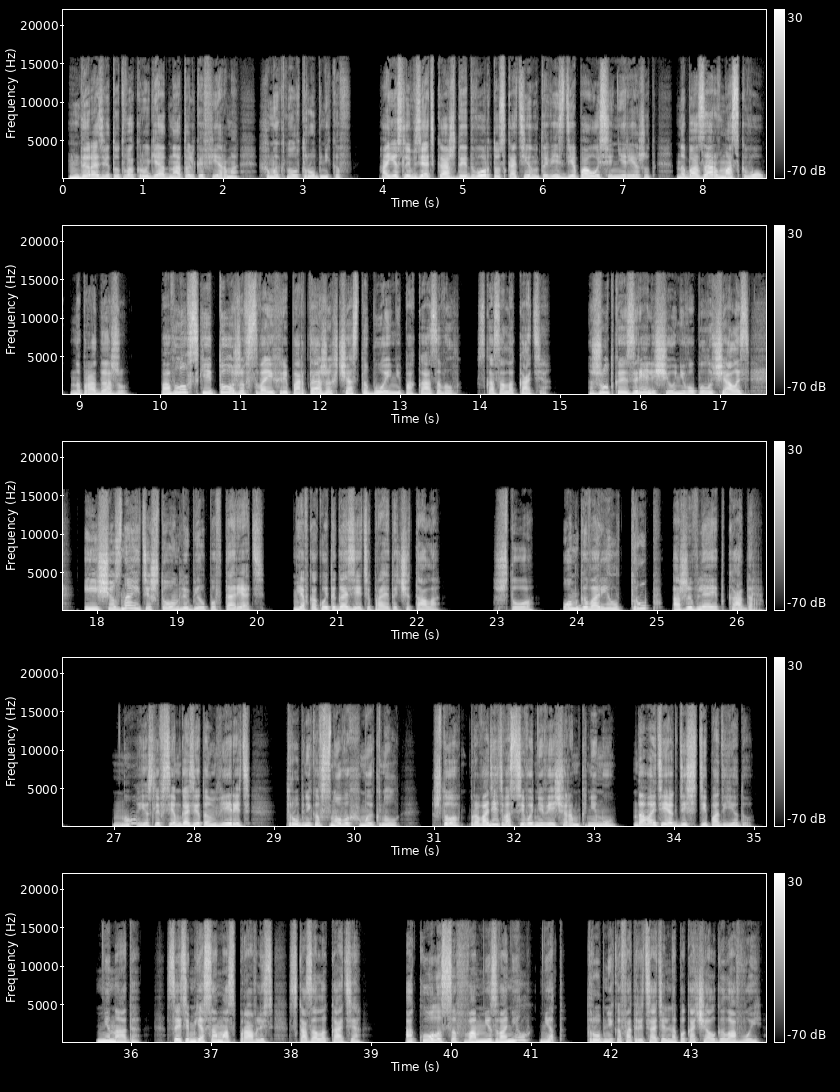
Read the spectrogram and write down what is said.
«Да разве тут в округе одна только ферма?» — хмыкнул Трубников. «А если взять каждый двор, то скотину-то везде по осени режут. На базар в Москву, на продажу». «Павловский тоже в своих репортажах часто бойни показывал», — сказала Катя. «Жуткое зрелище у него получалось. И еще знаете, что он любил повторять? Я в какой-то газете про это читала». «Что?» Он говорил, труп оживляет кадр. «Ну, если всем газетам верить...» Трубников снова хмыкнул. «Что, проводить вас сегодня вечером к нему? Давайте я к десяти подъеду». «Не надо. С этим я сама справлюсь», — сказала Катя. «А Колосов вам не звонил, нет?» Трубников отрицательно покачал головой.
